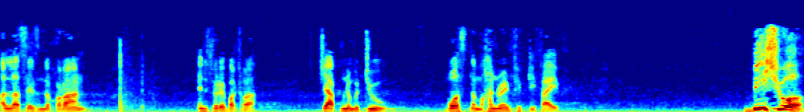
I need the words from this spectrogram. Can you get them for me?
Allah says in the Quran, in Surah Baqarah, chapter number 2, verse number 155. Be sure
